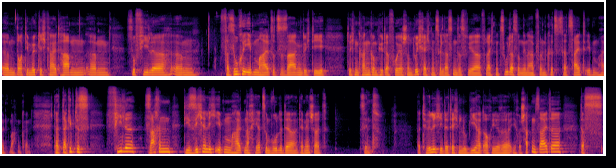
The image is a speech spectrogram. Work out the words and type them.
ähm, dort die Möglichkeit haben, ähm, so viele ähm, Versuche eben halt sozusagen durch die durch einen Quantencomputer vorher schon durchrechnen zu lassen, dass wir vielleicht eine Zulassung innerhalb von kürzester Zeit eben halt machen können. Da, da gibt es viele Sachen, die sicherlich eben halt nachher zum Wohle der, der Menschheit sind. Natürlich, jede Technologie hat auch ihre, ihre Schattenseite. Das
